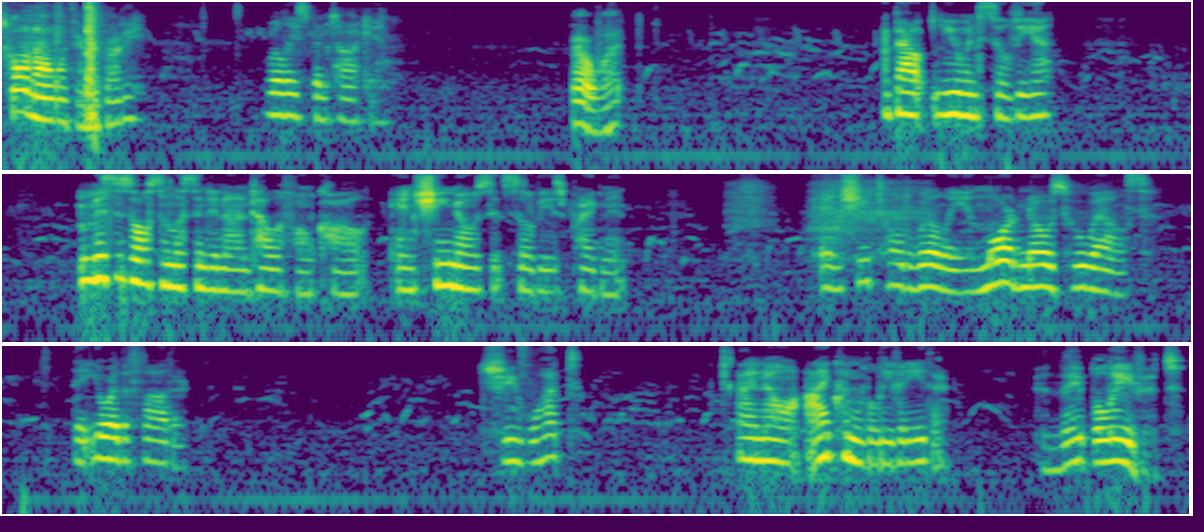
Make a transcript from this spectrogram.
What's going on with everybody? Willie's been talking About what? about you and Sylvia. Mrs. Oleson listened in on a telephone call, and she knows that Sylvia's pregnant. And she told Willie, and Lord knows who else, that you're the father. She what? I know, I couldn't believe it either. And they believe it.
